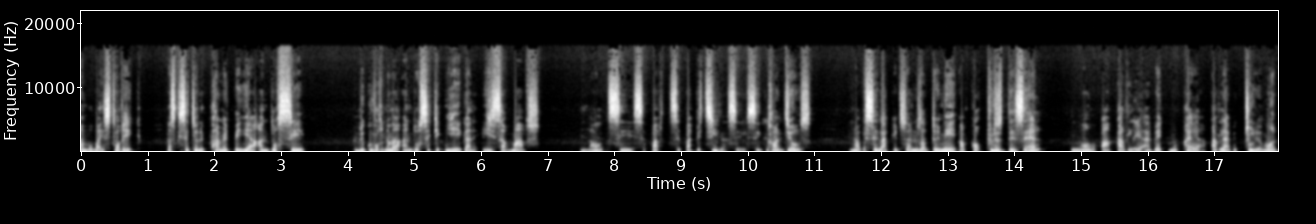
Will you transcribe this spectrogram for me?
un moment historique, parce que c'était le premier pays à endosser le gouvernement a endossé que I égale I, ça marche. Non, c'est, c'est pas, c'est pas petit, là, c'est, c'est grandiose. Non, c'est là que ça nous a donné encore plus de ailes, non, à parler avec nos pères, à parler avec tout le monde.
